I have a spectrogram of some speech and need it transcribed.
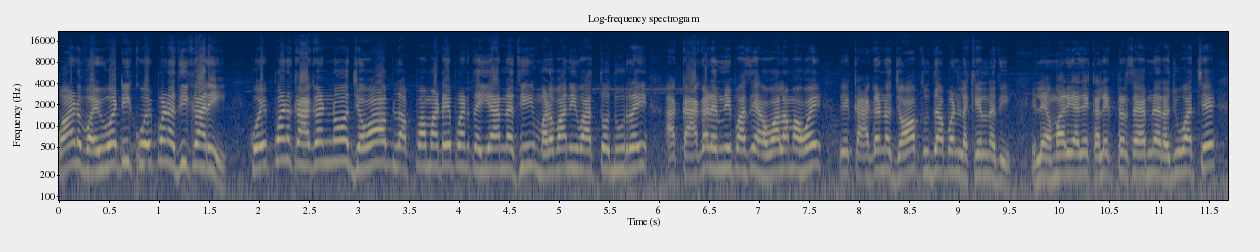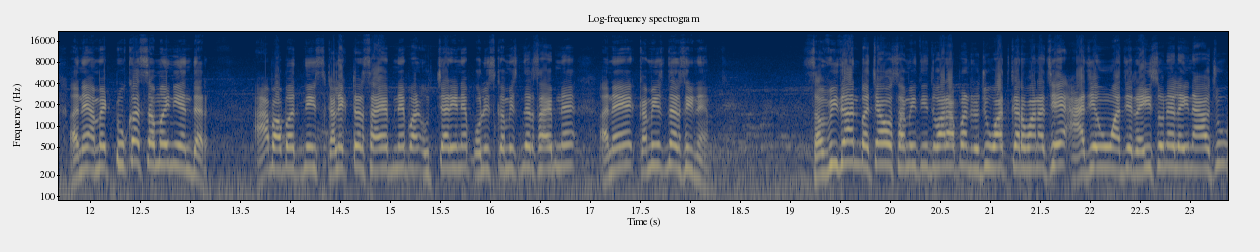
પણ વહીવટી કોઈ પણ અધિકારી કોઈ પણ કાગળનો જવાબ આપવા માટે પણ તૈયાર નથી. મળવાની વાત તો દૂર રહી. આ કાગળ એમની પાસે હવાલામાં હોય, તો એ કાગળનો જવાબ સુધા પણ લખેલ નથી. એટલે અમારી આજે કલેક્ટર સાહેબને રજૂઆત છે અને અમે ટૂંક જ સમયની અંદર આ બાબતની કલેક્ટર સાહેબને પણ ઉચ્ચારીને, પોલીસ કમિશનર સાહેબને અને કમિશનરશ્રીને સંવિધાન બચાવો સમિતિ દ્વારા પણ રજૂઆત કરવાના છે. આજે હું આજે રહીશોને લઈને આવ્યો છું.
